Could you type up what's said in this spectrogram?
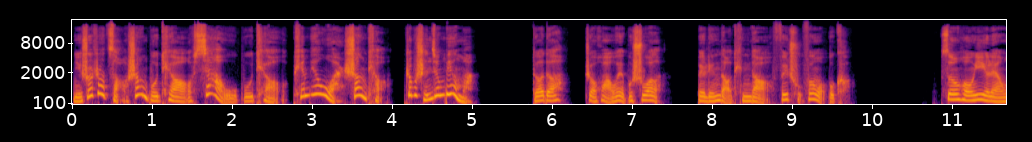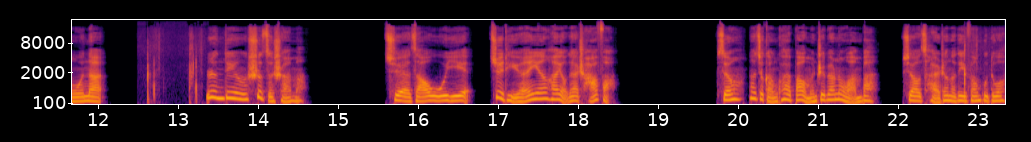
你说这早上不跳，下午不跳，偏偏晚上跳，这不神经病吗？得得。”这话我也不说了，被领导听到，非处分我不可。孙红一脸无奈，认定是自杀吗？确凿无疑，具体原因还有待查访。行，那就赶快把我们这边弄完吧。需要采证的地方不多，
